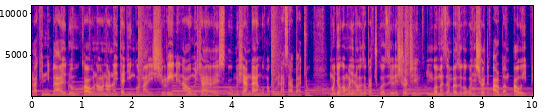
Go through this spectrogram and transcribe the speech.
lakini bado ukawa unaona unahitaji ngoma ishirini na umeshaandaa ngoma kumi na saba tu. Moja kwa moja unaweza ukachukua zile short ngoma ambazo ziko kwenye short album au ep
